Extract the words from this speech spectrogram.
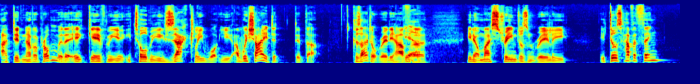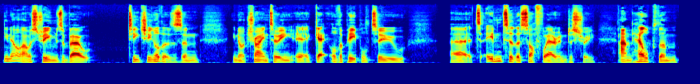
I didn't have a problem with it. It gave me, it told me exactly what you, I wish I did, did that because I don't really have yeah. a, you know, my stream doesn't really. It does have a thing, you know. Our stream's about teaching others and you know trying to uh, get other people to, uh, to into the software industry and help them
